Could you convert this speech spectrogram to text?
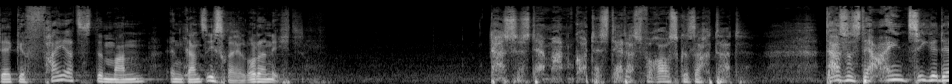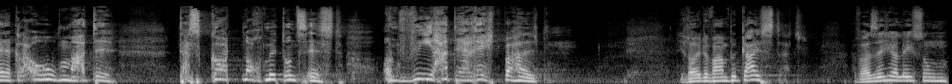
der gefeiertste Mann in ganz Israel, oder nicht? Das ist der Mann Gottes, der das vorausgesagt hat. Das ist der Einzige, der Glauben hatte, dass Gott noch mit uns ist. Und wie hat er Recht behalten? Die Leute waren begeistert. Er war sicherlich so ein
